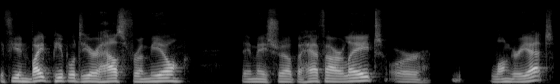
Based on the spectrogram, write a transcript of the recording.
If you invite people to your house for a meal, they may show up a half hour late or longer yet.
